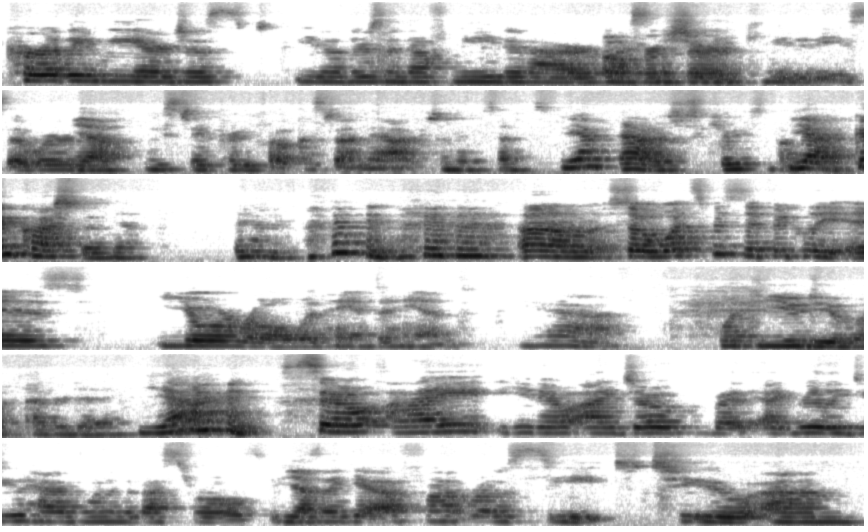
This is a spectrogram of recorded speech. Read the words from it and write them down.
currently we are just you know there's enough need in our Oh, for Michigan community, so we're Yeah. we stay pretty focused on that. That makes sense. Yeah. Yeah. I was just curious about Yeah, good question. that. Thank you. um, so what specifically is your role with hand to hand? Yeah. What do you do every day? Yeah. So I, you know, I joke, but I really do have one of the best roles because Yeah. I get a front row seat to. Um,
